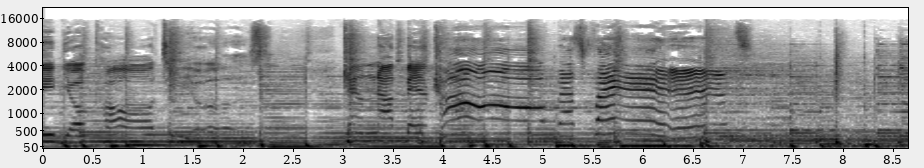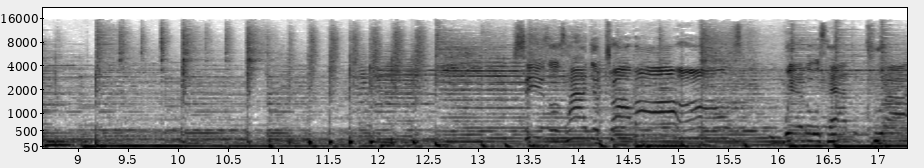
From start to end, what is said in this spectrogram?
Afraid your courtiers cannot become best friends. Caesar's had your troubles, widows had to cry.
